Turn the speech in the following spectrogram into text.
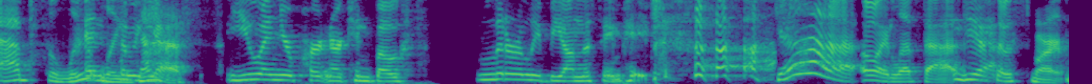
Absolutely. And so, yes. yes, you and your partner can both literally be on the same page. yeah. Oh, I love that. Yeah. So smart.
